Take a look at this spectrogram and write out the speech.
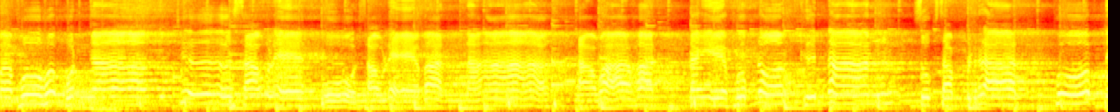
มาพบคนงามชื่อสาวแหล่โอ้สาวแหล่บ้านนาถ้าว่าหัดได้พบน้องคืนนานสุขสำราญพบใน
